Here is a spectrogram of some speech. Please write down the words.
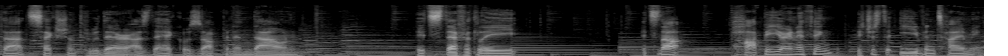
that section through there as the head goes up and then down it's definitely it's not poppy or anything it's just the even timing.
